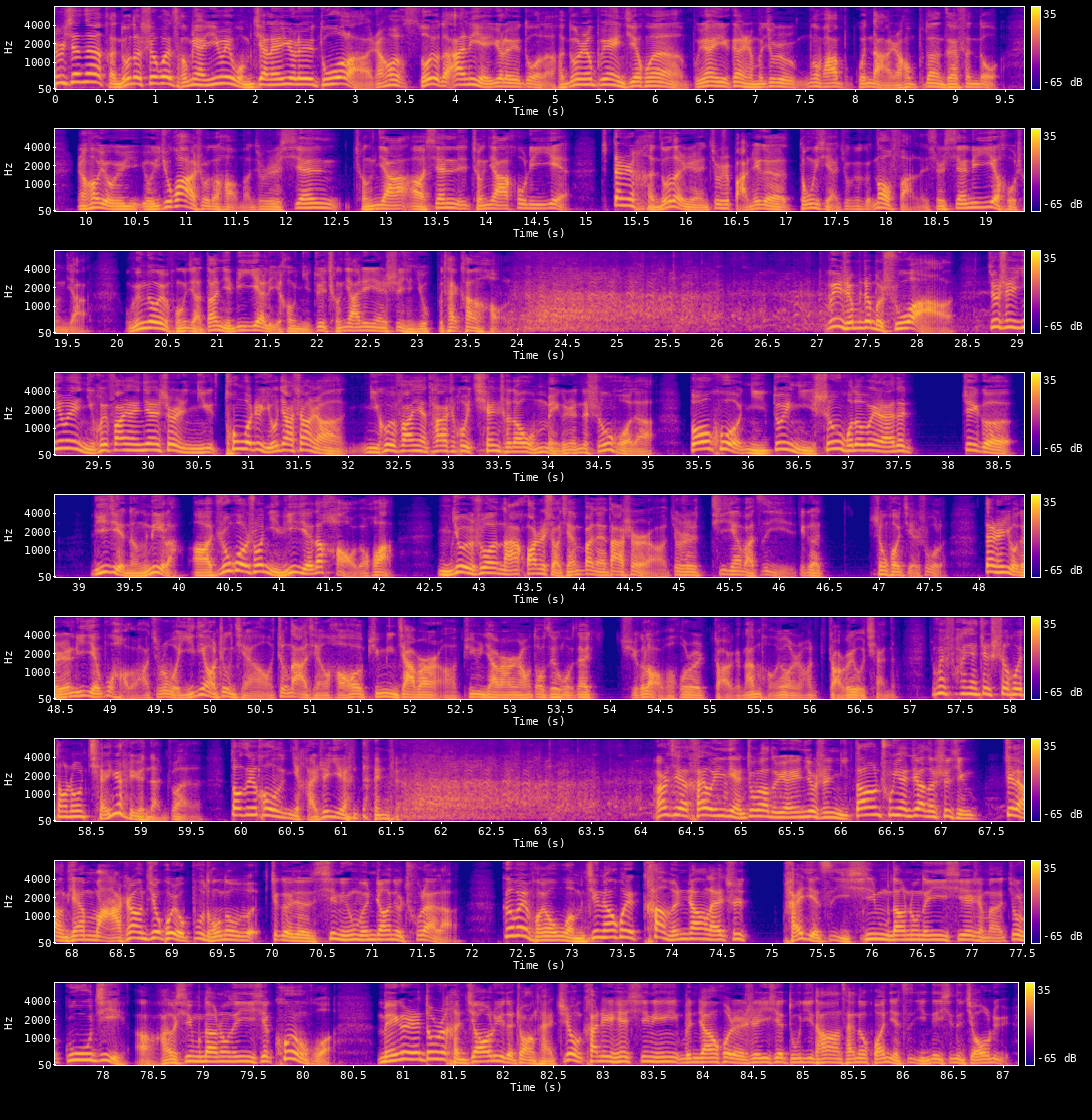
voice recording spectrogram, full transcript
就是现在很多的社会层面，因为我们见的越来越多了，然后所有的案例也越来越多了，很多人不愿意结婚，不愿意干什么，就是摸爬滚打，然后不断的在奋斗。然后有有一句话说的好嘛，就是先成家啊，先成家后立业。但是很多的人就是把这个东西啊，就闹反了，就是先立业后成家。我跟各位朋友讲，当你立业了以后，你对成家这件事情就不太看好了。为什么这么说啊？就是因为你会发现一件事你通过这个油价上涨，你会发现它是会牵扯到我们每个人的生活的，包括你对你生活的未来的这个。理解能力了啊！如果说你理解的好的话，你就是说拿花着小钱办点大事儿啊，就是提前把自己这个生活结束了。但是有的人理解不好的话，就是我一定要挣钱啊，挣大钱，我好好拼命加班啊，拼命加班，然后到最后再娶个老婆或者找一个男朋友，然后找个有钱的，你会发现这个社会当中钱越来越难赚了，到最后你还是依然单着。而且还有一点重要的原因就是，你当出现这样的事情。这两天马上就会有不同的这个心灵文章就出来了，各位朋友，我们经常会看文章来去排解自己心目当中的一些什么，就是孤寂啊，还有心目当中的一些困惑。每个人都是很焦虑的状态，只有看这些心灵文章或者是一些毒鸡汤，才能缓解自己内心的焦虑。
